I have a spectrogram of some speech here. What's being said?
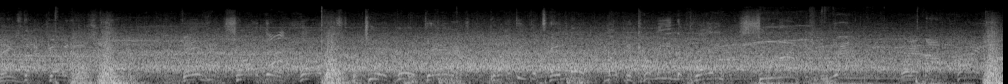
Things not going how she wanted. They have tried their hardest to avoid damage, but I think the table might be coming into play sooner than... Look at the height.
